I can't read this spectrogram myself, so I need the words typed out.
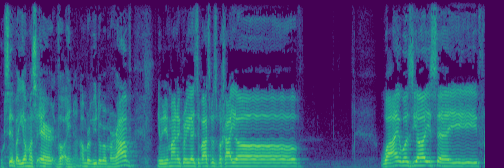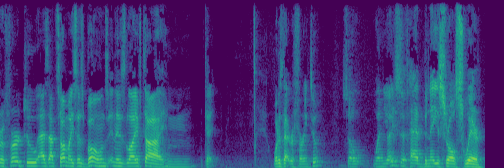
Yomas Er of Yudah Marav. Why was Yosef referred to as Atzamais, as bones, in his lifetime? Okay. What is that referring to? So, when Yosef had Bnei Yisrael swear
